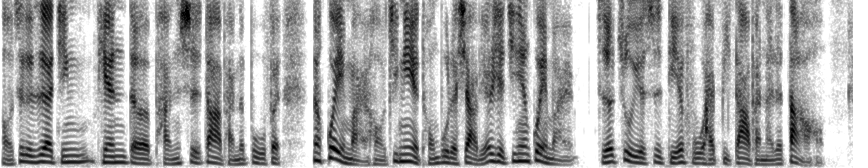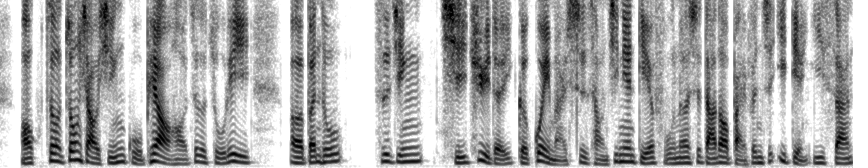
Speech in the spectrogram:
哦，这个是在今天的盘市大盘的部分，那贵买哈，今天也同步的下跌，而且今天贵买值得注意的是，跌幅还比大盘来的大，哈，好，这中小型股票，哈，这个主力，呃，本土。资金齐聚的一个贵买市场，今天跌幅呢是达到百分之一点一三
